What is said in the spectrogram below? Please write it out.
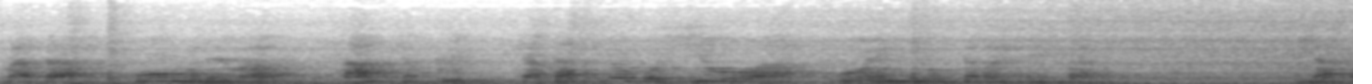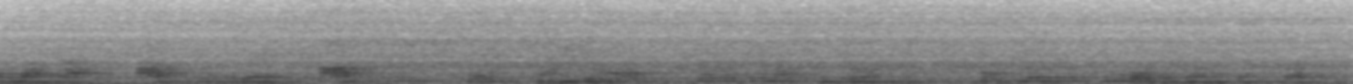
またホームでは三脚脚立のご使用はご遠慮いただいています。皆様が安全で安心してご利用いただけますようにご協力をお願いいたします。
